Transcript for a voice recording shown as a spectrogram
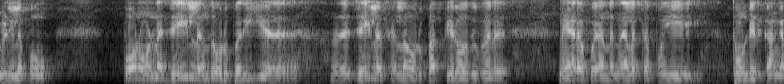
வெளியில் போவோம். போன உடனே ஜெயிலேருந்து ஒரு பெரிய ஜெயிலர்ஸ் எல்லாம் ஒரு பத்து இருபது பேர் நேராக போய் அந்த நிலத்தை போய் தோண்டியிருக்காங்க.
